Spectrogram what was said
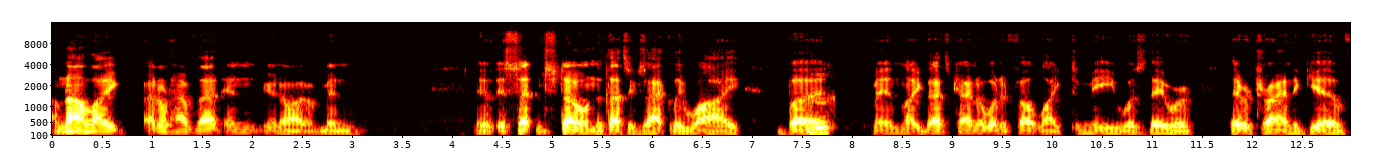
I'm not like I don't have that in you know I've been it's set in stone that that's exactly why, but Mhm. man, like that's kind of what it felt like to me was they were they were trying to give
